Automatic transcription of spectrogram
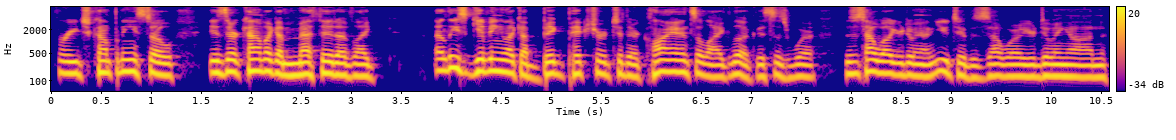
for each company. So is there kind of like a method of like at least giving like a big picture to their clients of like, look, this is where this is how well you're doing on YouTube. This is how well you're doing on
